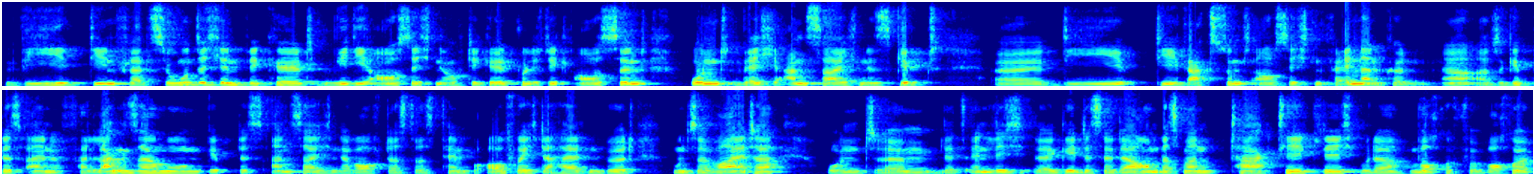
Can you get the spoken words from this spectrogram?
wie die Inflation sich entwickelt, wie die Aussichten auf die Geldpolitik aus sind und welche Anzeichen es gibt, die die Wachstumsaussichten verändern können. Ja, also gibt es eine Verlangsamung, gibt es Anzeichen darauf, dass das Tempo aufrechterhalten wird und so weiter. Und ähm, letztendlich äh, geht es ja darum, dass man tagtäglich oder Woche für Woche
